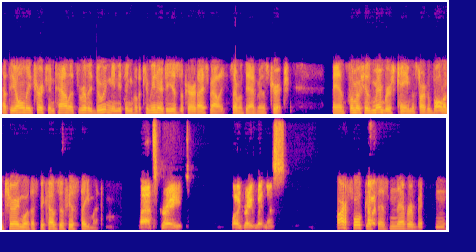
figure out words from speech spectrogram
that the only church in town that's really doing anything for the community is the Paradise Valley Seventh day Adventist Church. And some of his members came and started volunteering with us because of his statement. That's great. What a great witness. Our focus has never been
